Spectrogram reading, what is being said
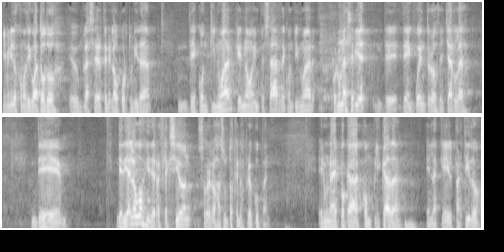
Bienvenidos, como digo, a todos. Eh, un placer tener la oportunidad de continuar, que no empezar, de continuar con una serie de, encuentros, de charlas, de, de diálogos y de reflexión sobre los asuntos que nos preocupan. En una época complicada en la que el partido,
